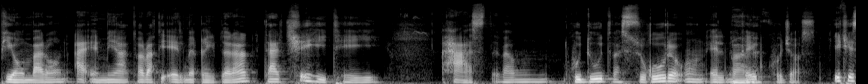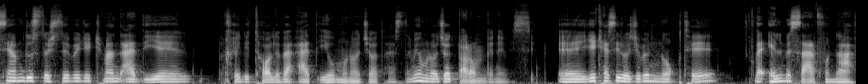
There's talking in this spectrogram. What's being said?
پیامبران ائمه تا وقتی علم غیب دارن در چه هیته هست و اون حدود و سقور اون علم بله. غیب کجاست؟ یه کسی هم دوست داشته بگه که من ادیه خیلی طالب ادیه و مناجات هستم. یه مناجات برام بنویسید. یه کسی راجع به نقطه و علم صرف و نحو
